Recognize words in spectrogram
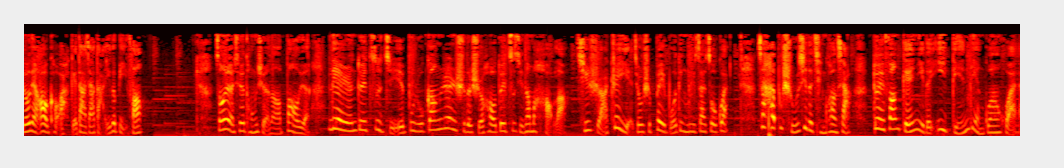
有点拗口啊。给大家打一个比方。总有些同学呢抱怨恋人对自己不如刚认识的时候对自己那么好了。其实啊，这也就是贝博定律在作怪。在还不熟悉的情况下，对方给你的一点点关怀、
